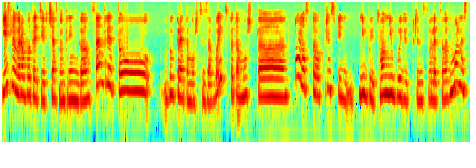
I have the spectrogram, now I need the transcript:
Если вы работаете в частном тренинговом центре, то вы про это можете забыть, потому что ну, у вас этого, в принципе, не будет. Вам не будет предоставляться возможность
